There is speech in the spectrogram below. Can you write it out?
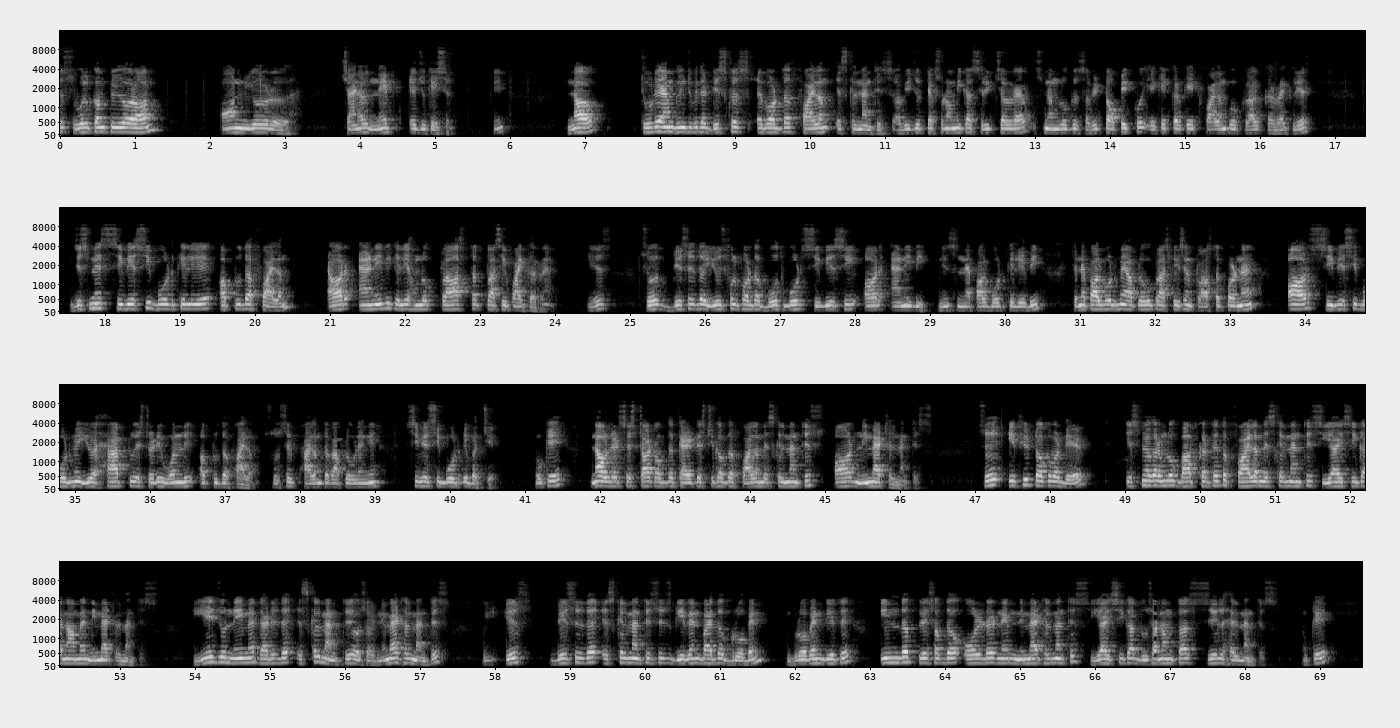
Yes, welcome to your on on your channel NAP Education. Okay. Now I am going to be the discuss about the phylum Schelminthes. अभी जो taxonomy का series चल रहा है उसमें हम लोग सभी टॉपिक को एक एक करके एक फाइलम को फ़िलहाल कर रहे हैं क्लियर जिसमें सीबीएसई बोर्ड के लिए अप टू द फाइलम और एनईवी के लिए हम लोग क्लास तक क्लासीफाई कर रहे हैं yes so this is the useful for the both board CBSE और एनईबी मीन्स नेपाल बोर्ड के लिए भी। तो नेपाल बोर्ड में आप लोगों को क्लासिफिकेशन क्लास तक पढ़ना है और सीबीएसई बोर्ड में you have to study only up to the phylum so सिर्फ़ फाइलम तक आप लोग लेंगे सीबीएसई बोर्ड के बच्चे। Okay now let's start of the characteristic of the phylum Aschelminthes और Nemathelminthes so if you talk about there इसमें अगर हम लोग बात करते हैं तो फाइलम स्किलमेंथिस या इसी का नाम है निमैथिलमेंथिस ये जो नेम है that is the Aschelminthes sorry Nemathelminthes is this is the Aschelminthes is given by the Grobben Grobben दिए थे। In the place of the older name Nemathelminthes या इसी का दूसरा नाम था सिल हेलमेंथिस ओके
